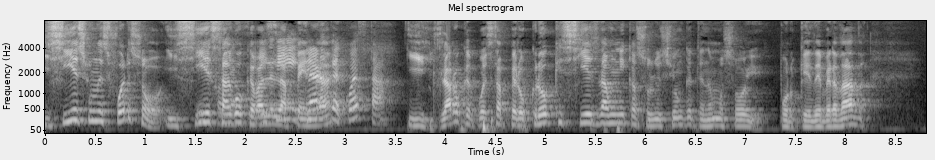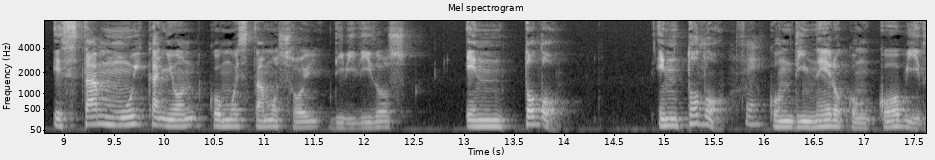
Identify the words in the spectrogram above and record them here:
y sí es un esfuerzo, y sí es algo que vale sí, la pena. Claro que cuesta. Y claro que cuesta, pero creo que sí es la única solución que tenemos hoy, porque de verdad está muy cañón cómo estamos hoy divididos en todo, en todo, Sí. con dinero, con COVID,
